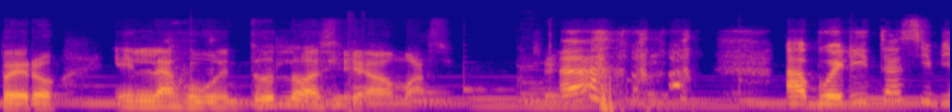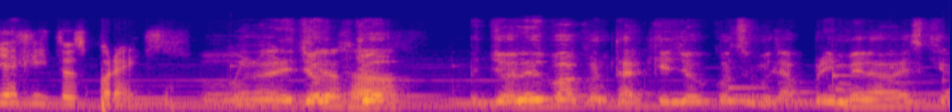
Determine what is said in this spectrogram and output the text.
pero en la juventud lo hacía más. ¿sí? Ah. Abuelitas y viejitos por aquí. yo, les voy a contar que yo consumí la primera vez que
